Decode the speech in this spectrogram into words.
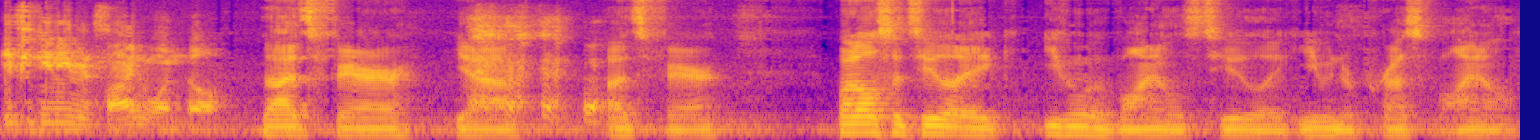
If you can even find one, though. That's fair. Yeah, that's fair. But also too, like even with vinyls too, like even a press vinyl,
